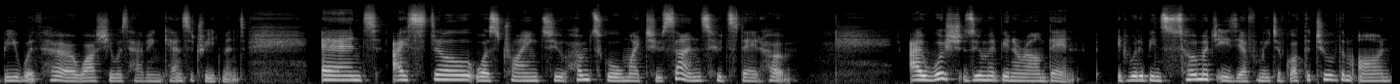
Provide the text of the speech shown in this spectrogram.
be with her while she was having cancer treatment and i still was trying to homeschool my two sons who'd stayed home i wish zoom had been around then it would have been so much easier for me to have got the two of them on,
